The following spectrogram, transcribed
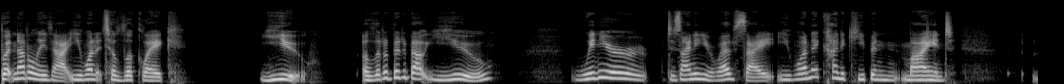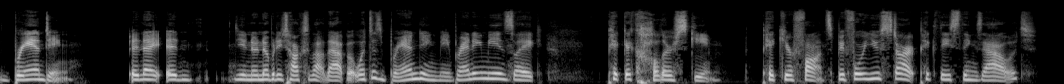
But not only that, you want it to look like you, a little bit about you. When you're designing your website, you want to kind of keep in mind branding and I, and, you know, nobody talks about that, but what does branding mean? Branding means like pick a color scheme, pick your fonts before you start, pick these things out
